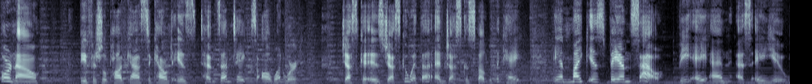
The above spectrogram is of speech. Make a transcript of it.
or now. The official podcast account is 10 Cent all one word. Jessica is Jessica Witha, and Jessica spelled with a K. And Mike is Van Sau, V A N S A U.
